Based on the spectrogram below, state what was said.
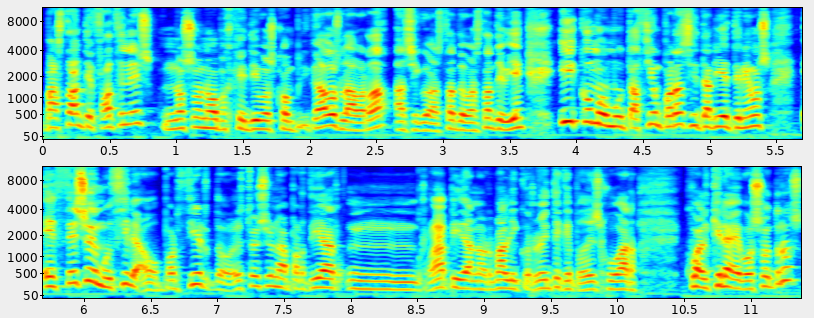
Bastante fáciles, no son objetivos complicados, la verdad, así que bastante, bastante bien. Y como mutación parasitaria tenemos exceso de mucílago, por cierto, esto es una partida Mm, rápida, normal y corriente que podéis jugar cualquiera de vosotros.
